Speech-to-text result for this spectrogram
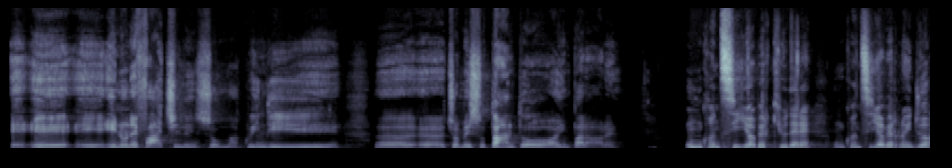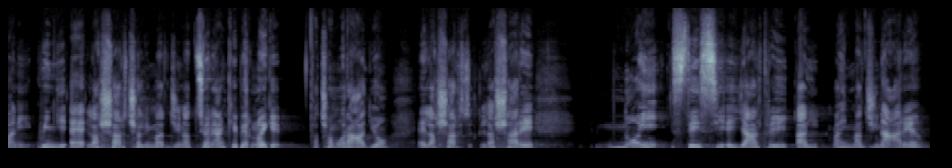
e, e, e, non è facile insomma, quindi eh, eh, ci ho messo tanto a imparare. Un consiglio per chiudere, un consiglio per noi giovani, quindi è lasciarci all'immaginazione anche per noi che facciamo radio, è lasciar, lasciare noi stessi e gli altri a, a immaginare?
